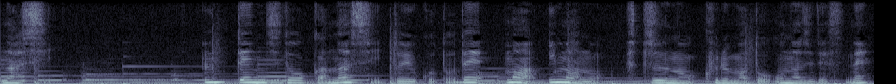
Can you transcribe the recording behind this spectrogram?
なし。運転自動化なしということでまあ今の普通の車と同じですね。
